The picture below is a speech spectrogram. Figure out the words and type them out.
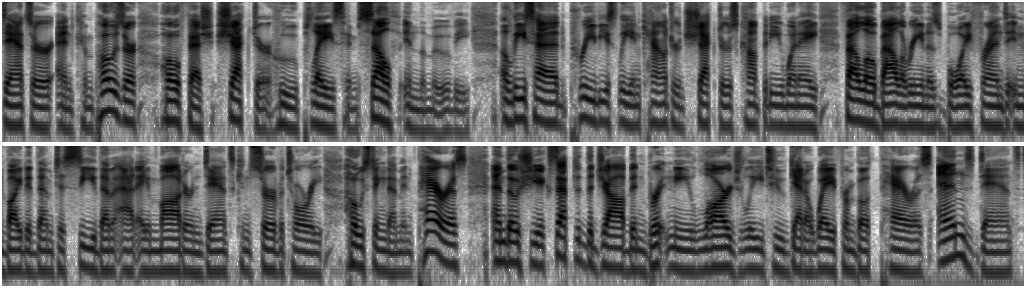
dancer, and composer Hof Hofesh Shechter, who plays himself in the movie. Elise had previously encountered Shechter's company when a fellow ballerina's boyfriend invited them to see them at a modern dance conservatory hosting them in Paris, and though she accepted the job in Brittany largely to get away from both Paris and dance,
